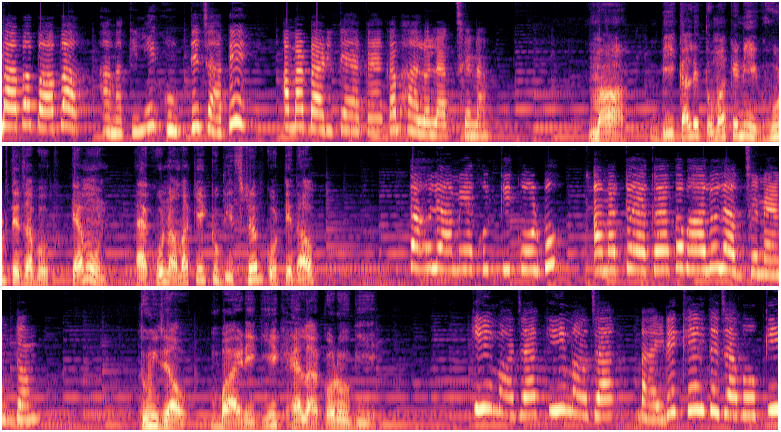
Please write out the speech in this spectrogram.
বাবা বাবা আমাকে নিয়ে ঘুরতে যাবে? আমার বাড়িতে একা একা ভালো লাগছে না। মা বিকালে তোমাকে নিয়ে ঘুরতে যাব। কেমন? এখন আমাকে একটু বিশ্রাম করতে দাও। তাহলে আমি এখন কি করব? আমার তো একা একা ভালো লাগছে না একদম। তুমি যাও বাইরে গিয়ে খেলা করো গিয়ে। কি মজা কি মজা? বাইরে খেলতে যাব, কি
